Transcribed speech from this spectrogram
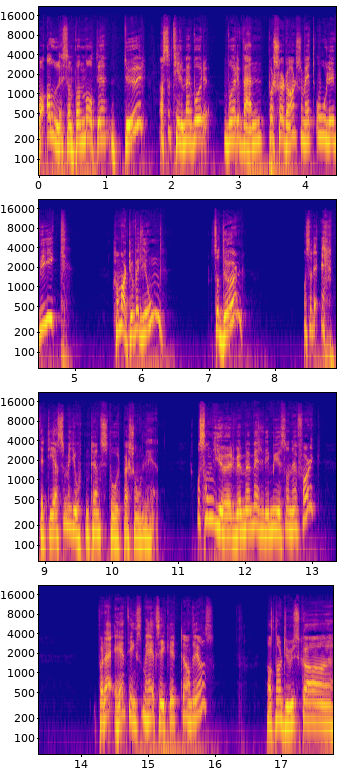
Og alle som på en måte dør, altså til og med vår, vår venn på Stjørdal som het Ole Vik, han ble jo veldig ung, så dør han, og så er det ettertida som har gjort han til en stor personlighet. Og sånn gjør vi med veldig mye sånne folk. For det er én ting som er helt sikkert, Andreas, at når du skal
